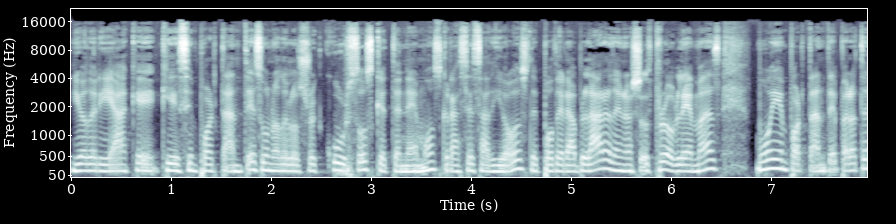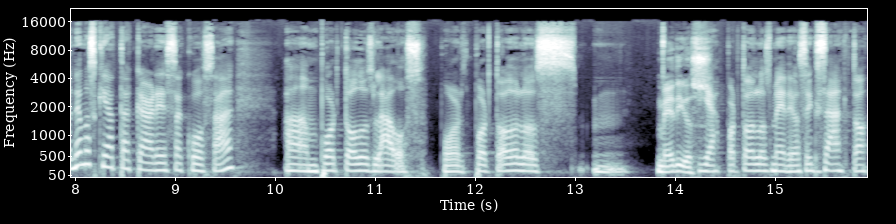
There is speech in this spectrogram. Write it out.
Yo diría que, que, es importante. Es uno de los recursos que tenemos, gracias a Dios, de poder hablar de nuestros problemas. Muy importante. Pero tenemos que atacar esa cosa um, por todos lados, por, por todos los... Mm, medios. Ya, por todos los medios, exacto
